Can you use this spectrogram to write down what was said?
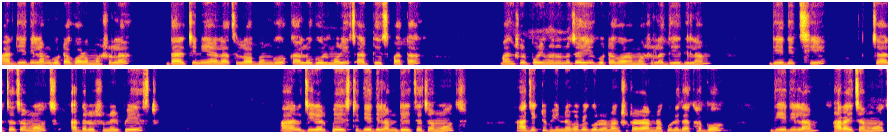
আর দিয়ে দিলাম গোটা গরম মশলা। দারচিনি, এলাচ, লবঙ্গ, কালো গোলমরিচ আর তেজপাতা। মাংসর পরিমাণ অনুযায়ী গোটা গরম মশলা দিয়ে দিলাম। দিয়ে দিচ্ছি চার চা চামচ আদা রসুনের পেস্ট আর জিরার পেস্ট দিয়ে দিলাম দেড় চা চামচ। আজ একটু ভিন্নভাবে গরুর মাংসটা রান্না করে দেখাবো। দিয়ে দিলাম আড়াই চামচ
